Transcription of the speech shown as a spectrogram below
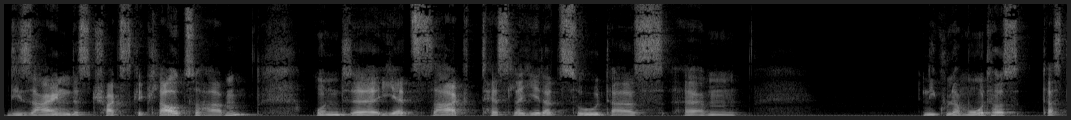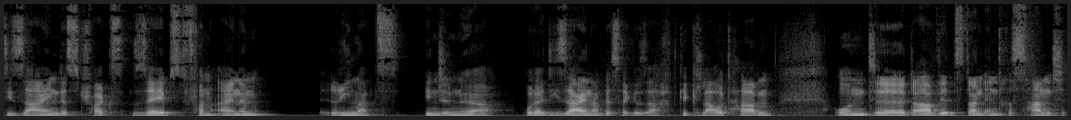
Design des Trucks geklaut zu haben und äh, jetzt sagt Tesla hier dazu, dass ähm, Nikola Motors das Design des Trucks selbst von einem Rimac-Ingenieur oder Designer besser gesagt geklaut haben. Und äh, da wird es dann interessant,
